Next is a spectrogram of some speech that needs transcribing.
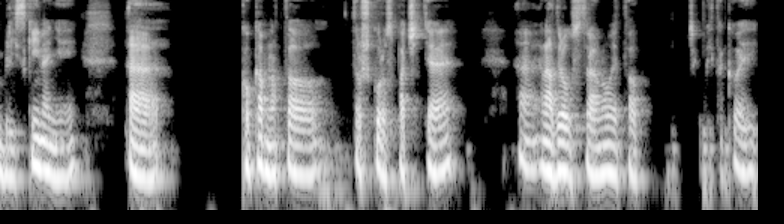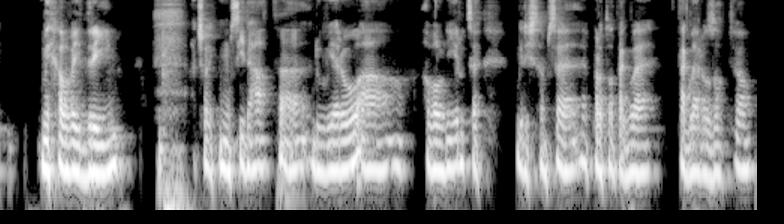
blízký není. Koukám na to trošku rozpačitě, na druhou stranu je to, řekl bych, takový Michalový dream a člověk musí dát eh, důvěru a, a volné ruce, když jsem se proto takhle, takhle rozhodl. Jo.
